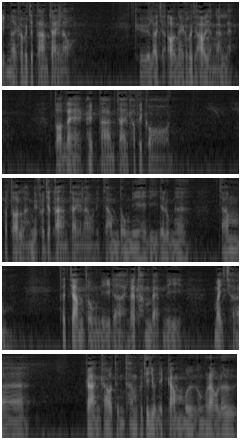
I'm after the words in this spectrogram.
อีกหน่อยเขาก็จะตามใจเรา คือเราจะเอาไงเขาก็จะเอาอย่างนั้นแหละ ตอนแรกให้ตามใจเข้าไปก่อน แล้วตอนหลังเนี่ยเขาจะตามใจเราเนี่ยจำตรงนี้ให้ดีนะลูกนะจำถ้าจำตรงนี้ได้ และทำแบบนี้ไม่ช้า การเข้าถึงธรรมก็จะอยู่ในกำมือของเราเลย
